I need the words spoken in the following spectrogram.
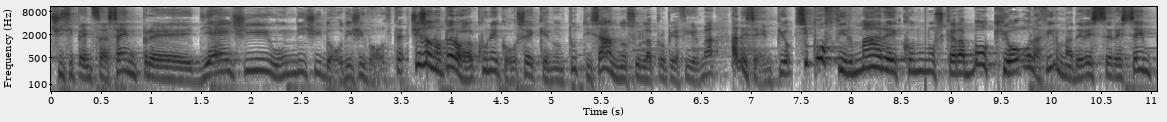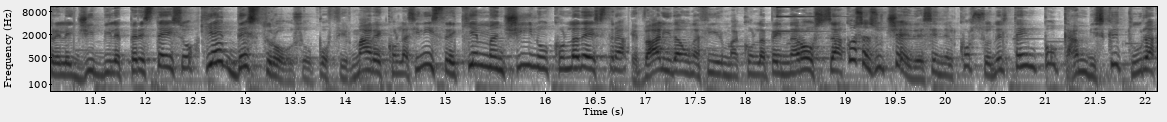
ci si pensa sempre 10, 11, 12 volte. Ci sono però alcune cose che non tutti sanno sulla propria firma, ad esempio si può firmare con uno scarabocchio o la firma deve essere sempre leggibile per esteso? Chi è destroso può firmare con la sinistra e chi è mancino con la destra? È valida una firma con la penna rossa? Cosa succede se nel corso del tempo cambi scrittura scrittura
